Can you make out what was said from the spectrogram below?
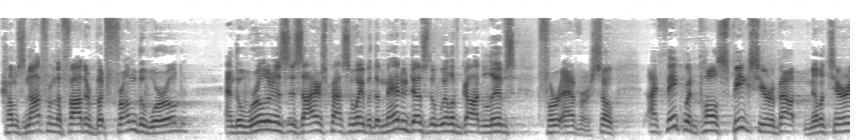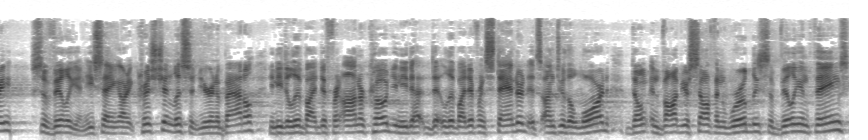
comes not from the Father, but from the world and the world and its desires pass away, but the man who does the will of God lives forever. So I think when Paul speaks here about military, civilian, he's saying, all right, Christian, listen, you're in a battle. You need to live by a different honor code. You need to live by a different standard. It's unto the Lord. Don't involve yourself in worldly, civilian things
